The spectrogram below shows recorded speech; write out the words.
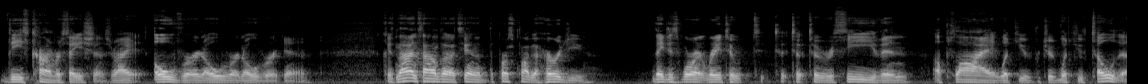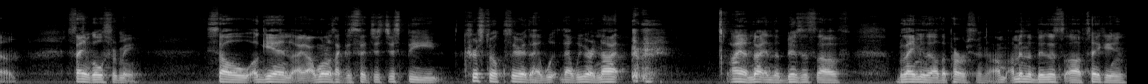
these conversations right over and over and over again. Because nine times out of ten, the person probably heard you. They just weren't ready to to, to, to receive and apply what you what you've told them. Same goes for me. So again, I, I want to, like I said, just just be crystal clear that that we are not. I am not in the business of blaming the other person. I'm, I'm in the business of taking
